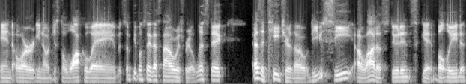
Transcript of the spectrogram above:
and or you know just to walk away. But some people say that's not always realistic. As a teacher, though, do you see a lot of students get bullied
